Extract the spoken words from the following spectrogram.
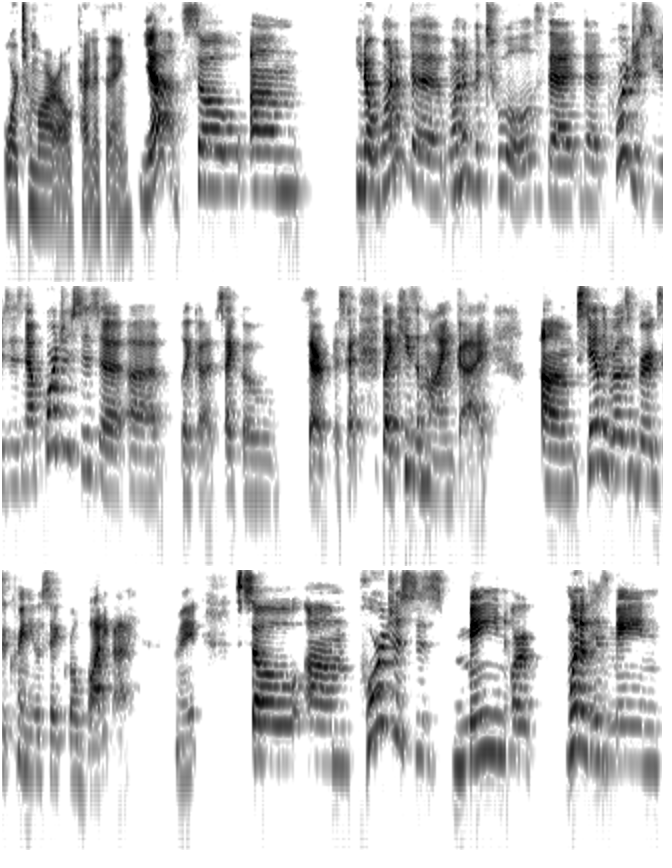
or tomorrow kind of thing? Yeah so um you know one of the one of the tools that that porges uses now porges is a, a like a psychotherapist like he's a mind guy. Um stanley rosenberg's a craniosacral body guy right? So um porges's main or one of his main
